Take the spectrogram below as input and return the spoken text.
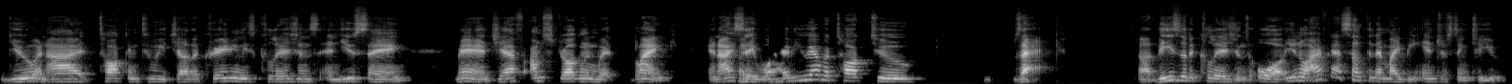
you and I talking to each other, creating these collisions, and you saying, Man, Jeff, I'm struggling with blank. And I say, Well, have you ever talked to Zack. Uh, these are the collisions. Or, you know, I've got something that might be interesting to you.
